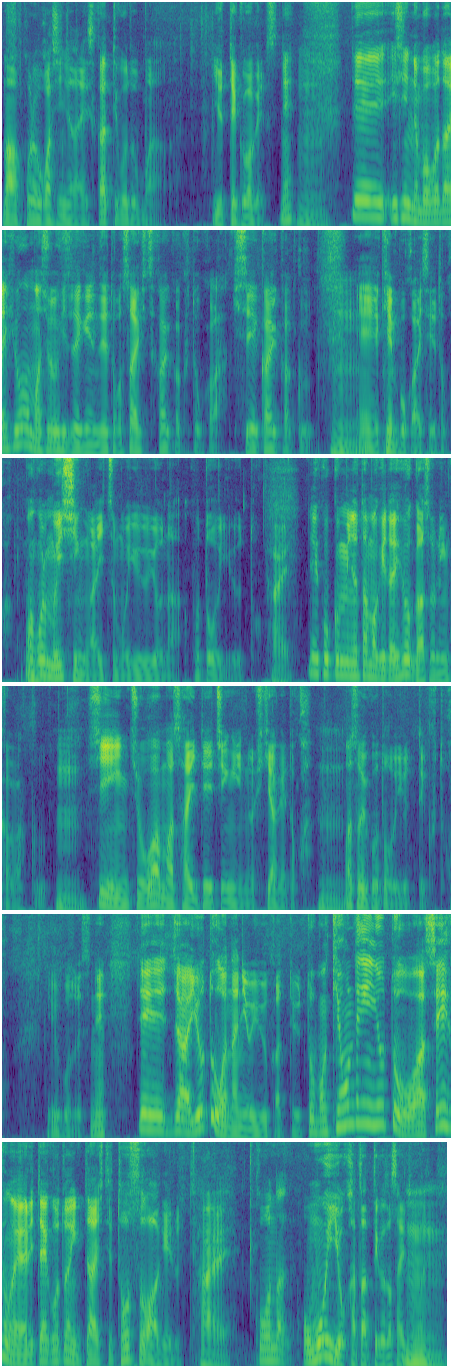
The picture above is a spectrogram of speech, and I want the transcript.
まあこれおかしいんじゃないですかっていうことをまあ言っていくわけですね。で維新の馬場代表はまあ消費税減税とか歳出改革とか規制改革、うん。えー憲法改正とか、まあ、これも維新がいつも言うようなことを言うと。はい。で国民の玉木代表はガソリン価格、うん。市委員長はまあ最低賃金の引き上げとか、ん。まあ、そういうことを言っていくと。いうことですね。で、じゃあ与党は何を言うかというと、まあ、基本的に与党は政府がやりたいことに対してトスを上げる。はい。こうな、思いを語ってくださいとか、うん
